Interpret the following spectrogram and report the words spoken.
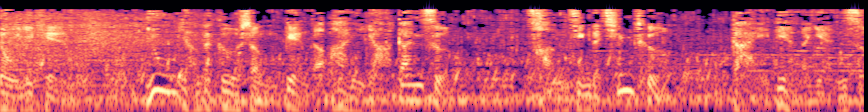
有一天，悠扬的歌声变得暗哑干涩，曾经的清澈改变了颜色。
